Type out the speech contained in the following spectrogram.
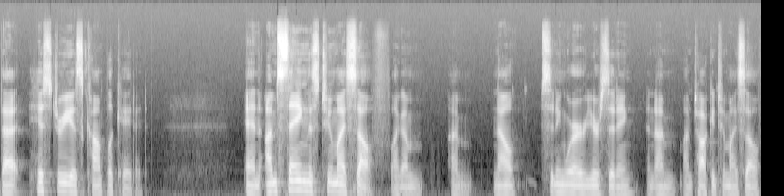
that history is complicated. And I'm saying this to myself, like I'm, I'm now sitting where you're sitting, and I'm, I'm talking to myself.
